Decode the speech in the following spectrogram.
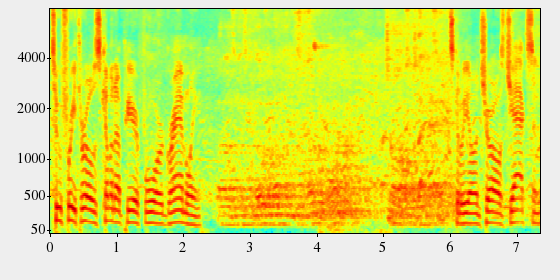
Two free throws coming up here for Grambling. It's going to be on Charles Jackson,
